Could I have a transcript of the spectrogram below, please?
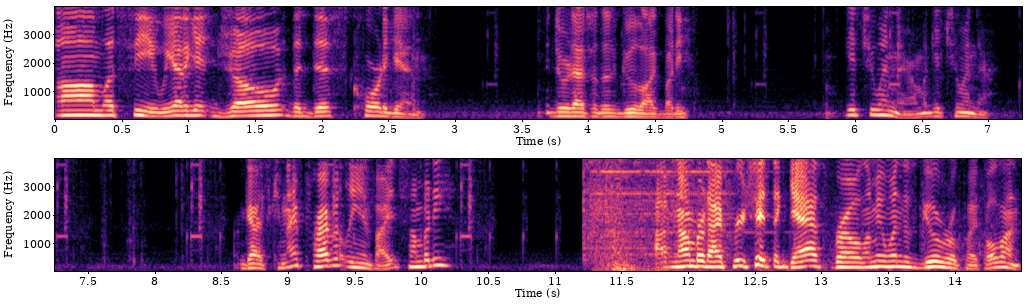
Um, let's see. We gotta get Joe the Discord again. Do it after this gulag, buddy. Get you in there. I'm gonna get you in there. Guys, can I privately invite somebody? Outnumbered. I appreciate the gas, bro. Let me win this goo real quick. Hold on.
